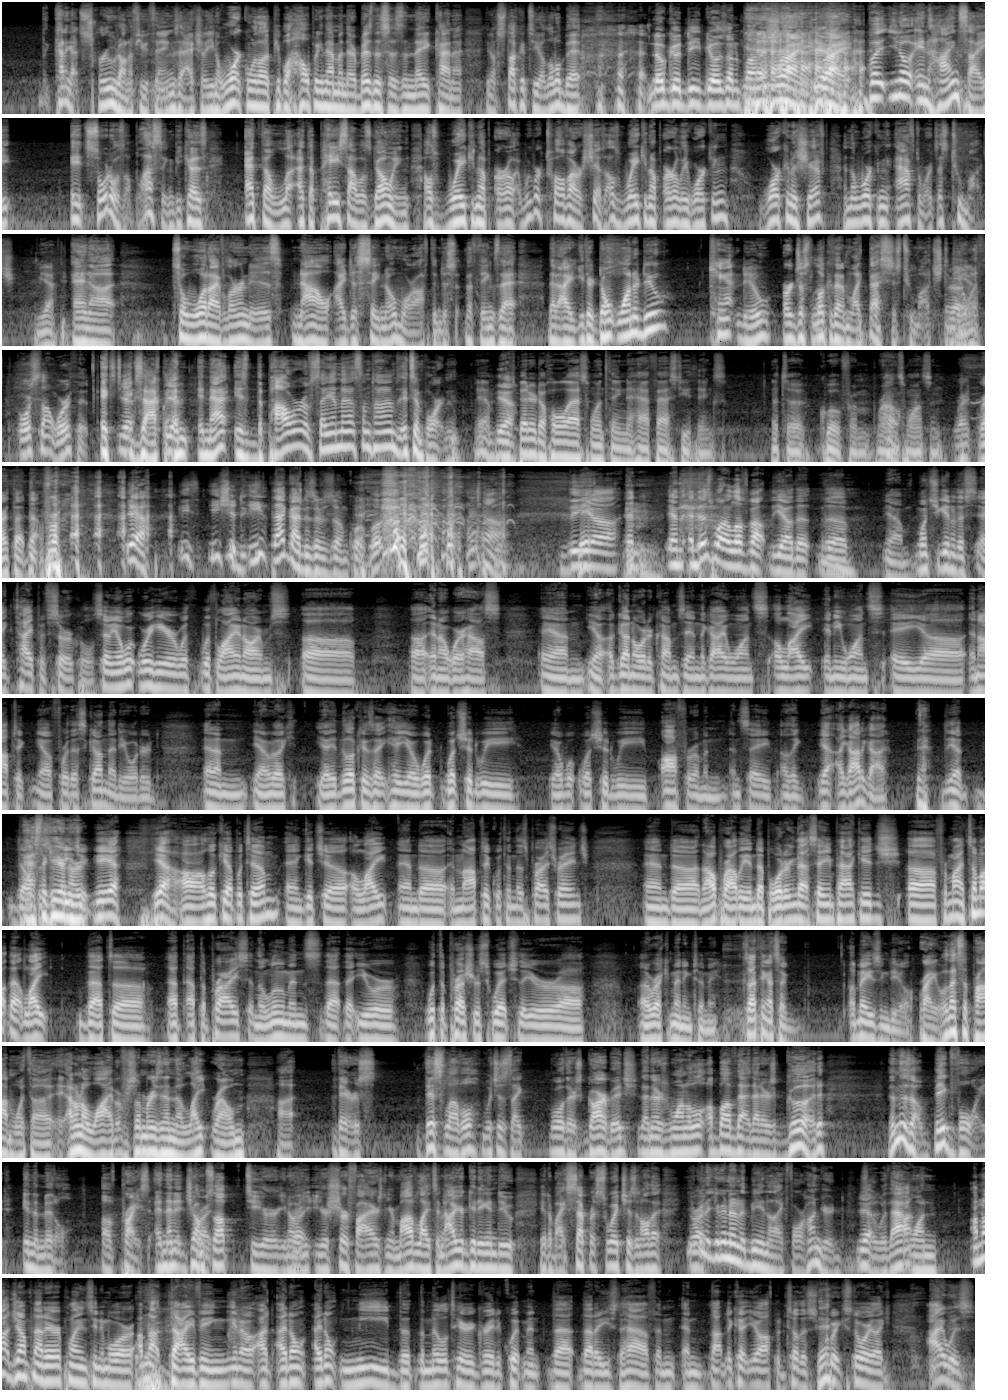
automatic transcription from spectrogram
kind of got screwed on a few things actually. You know, working with other people, helping them in their businesses, and they kind of you know stuck it to you a little bit. no good deed goes unpunished. right, right. But you know, in hindsight, it sort of was a blessing because at the at the pace I was going, I was waking up early. We worked twelve hour shifts. I was waking up early, working, working a shift, and then working afterwards. That's too much. Yeah. And uh, so what I've learned is now I just say no more often. Just the things that that I either don't want to do, can't do, or just look at them like that's just too much to deal with. Or it's not worth it. It's Yeah. exactly, Yeah. and and that is the power of saying that. Sometimes it's important. Yeah, Yeah. it's better to whole ass one thing to half ass two things. That's a quote from Ron Oh. Swanson. Write, write that down. yeah, He's, he should. He, that guy deserves his own quote book. Yeah. The uh, and, and and this is what I love about you know the the you know once you get into this like, type of circle. So you know we're, we're here with with Lion Arms uh, uh, in our warehouse, and you know a gun order comes in. The guy wants a light and he wants a uh, an optic you know for this gun that he ordered, and you know like yeah they look as like hey you know what what should we you know what, what should we offer him and, and say I was like yeah I got a guy Yeah. yeah, Ask the gear nerd. Yeah, yeah. I'll, hook you up with Tim and get you a light and uh, an optic within this price range, and, uh, and I'll probably end up ordering that same package uh, for mine. Tell me about that light that uh, at, at the price and the lumens that, that you were with the pressure switch that you're uh, uh, recommending to me because I think that's a amazing deal. Right. Well, that's the problem with uh, I don't know why, but for some reason in the light realm, uh, there's this level, which is like, well, there's garbage. Then there's one a little above that that is good. Then there's a big void in the middle of price, and then it jumps Right. up to your, you know, Right. your surefires and your Modlites, and now you're getting into you have to buy separate switches and all that. You're Right. gonna you're gonna end up being like 400. So with that I- one, I'm not jumping out of airplanes anymore. I'm not diving. You know, I, I don't I don't need the, the military grade equipment that, that I used to have. And and not to cut you off, but to tell this Yeah. quick story. Like I was,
